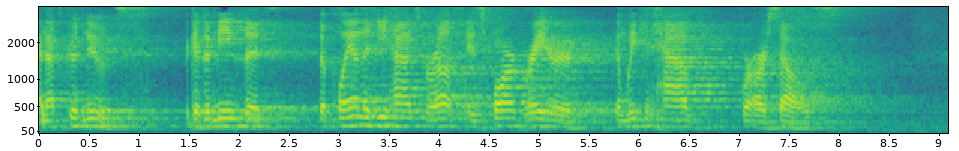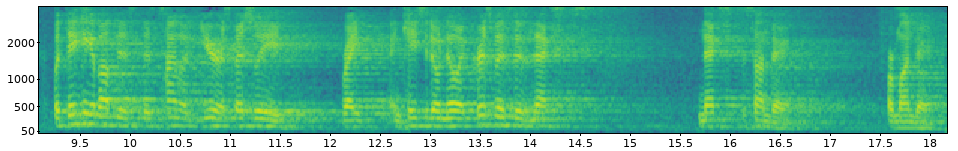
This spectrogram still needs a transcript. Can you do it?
And that's good news because it means that the plan that He has for us is far greater than we could have for ourselves. But thinking about this, this time of year, especially, right, in case you don't know it, Christmas is next, next Sunday or Monday.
